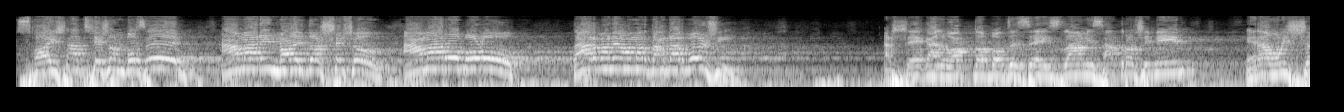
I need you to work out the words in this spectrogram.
ছয় সাত সেশন বসেন আমারই নয় দশ সেশন, আমারও বড়। তার মানে আমার দাদার বয়সী। সে কাল বক্তব্য দিয়েছে, ইসলামী ছাত্র শিবির। এরা উনিশশো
